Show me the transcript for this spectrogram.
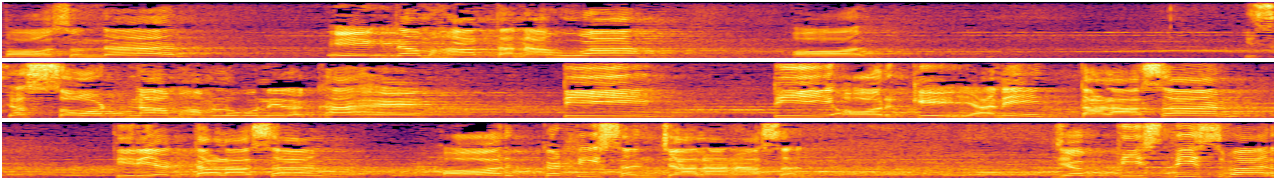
बहुत सुंदर। एकदम हाथ तना हुआ और इसका शॉर्ट नाम हम लोगों ने रखा है टी टी और के यानी तड़ासन, तिरक तड़ासन और कटी संचालनासन। जब तीस तीस बार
